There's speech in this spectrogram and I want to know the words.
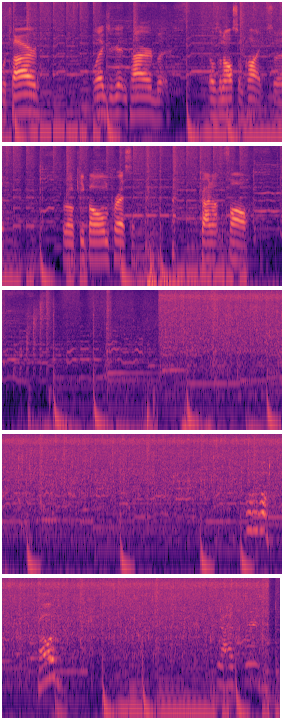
we're tired, legs are getting tired, but it was an awesome hike, so we're gonna keep on pressing. Try not to fall. Cold? Yeah, it's freezing.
